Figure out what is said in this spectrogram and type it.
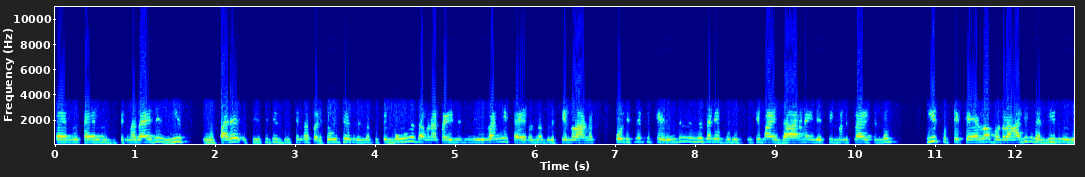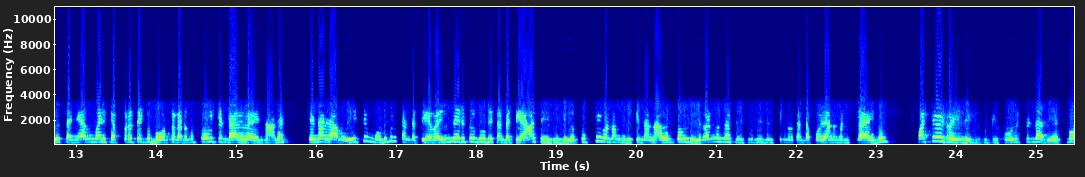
കയറുന്ന ദൃശ്യങ്ങൾ. അതായത് ഈ പല സി സി ടി വി ദൃശ്യങ്ങൾ പരിശോധിച്ചതിൽ നിന്ന് കുട്ടി മൂന്ന് തവണ ട്രെയിനിൽ നിന്ന് ഇറങ്ങി കയറുന്ന ദൃശ്യങ്ങളാണ് പോലീസിനെ കിട്ടിയത് ഇതിൽ നിന്ന് തന്നെ പോലീസ് കൃത്യമായ ധാരണയിലെത്തി മനസ്സിലായിട്ടുണ്ട് ഈ കുട്ടി കേരള ബോർഡർ ആദ്യം കരുതിയിരുന്നത് കന്യാകുമാരിക്ക് അപ്പുറത്തേക്ക് ബോർഡർ കടന്നു പോയിട്ടുണ്ടാവില്ല എന്നാണ്. എന്നാൽ ഏറ്റവും ഒടുവിൽ കണ്ടെത്തിയ വൈകുന്നേരത്തോടുകൂടി കണ്ടെത്തിയ ആ സി സി ടി വി കുപ്പിവെള്ളം കുടിക്കുന്ന നാഗർകോവിൽ ഇറങ്ങുന്ന സി സി ടി വി ദൃശ്യങ്ങൾ കണ്ടപ്പോഴാണ് മനസ്സിലായതും. മറ്റൊരു ട്രെയിനിലേക്ക് കുട്ടി പോയിട്ടുണ്ട്. അത് എക്മോ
